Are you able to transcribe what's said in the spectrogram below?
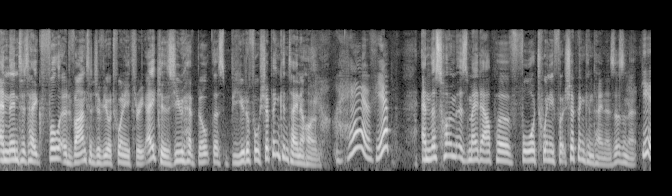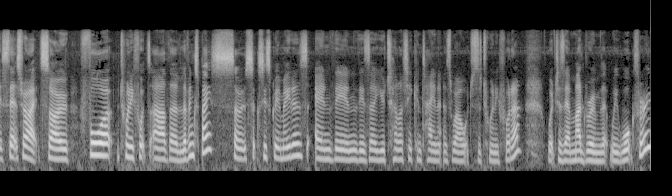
And then to take full advantage of your 23 acres, you have built this beautiful shipping container home. I have, yep. And this home is made up of four 20-foot shipping containers, isn't it? Yes, that's right. So four 20-foots are the living space, so 60 square metres, and then there's a utility container as well, which is a 20-footer, which is our mudroom that we walk through,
